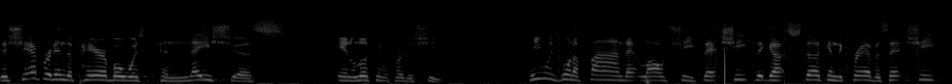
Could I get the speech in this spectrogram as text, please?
The shepherd in the parable was tenacious in looking for the sheep. He was going to find that lost sheep, that sheep that got stuck in the crevice, that sheep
